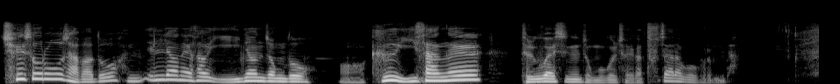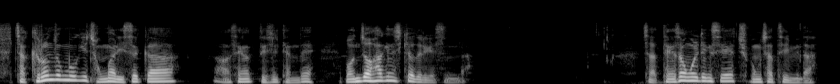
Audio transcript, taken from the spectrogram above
최소로 잡아도 한 1년에서 2년 정도 어, 그 이상을 들고 갈 수 있는 종목을 저희가 투자라고 부릅니다. 자 그런 종목이 정말 있을까 어, 생각 드실 텐데 먼저 확인시켜 드리겠습니다. 자 대성홀딩스의 주봉 차트입니다.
